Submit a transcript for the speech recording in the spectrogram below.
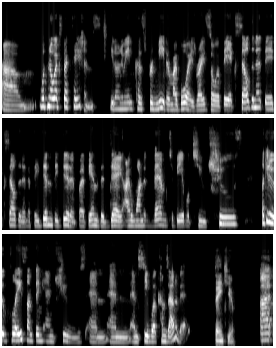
um, with no expectations. You know what I mean? Because for me, they're my boys, right? So if they excelled in it, they excelled in it. If they didn't, they didn't. But at the end of the day, I wanted them to be able to choose, like you know, play something and choose and and and see what comes out of it. Thank you. I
